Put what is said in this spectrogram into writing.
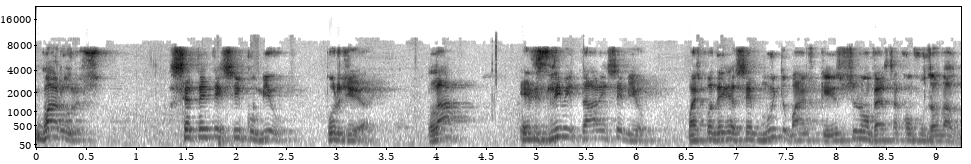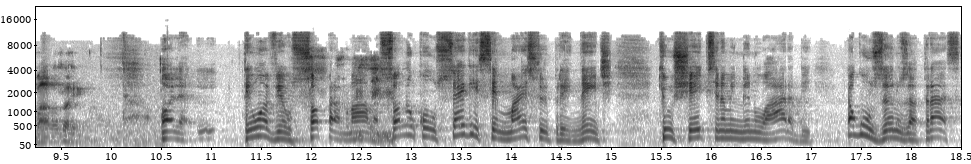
Guarulhos. 75 mil por dia. Lá, eles limitaram em 100 mil, mas poderia ser muito mais do que isso se não houvesse a confusão das malas aí. Olha, tem um avião só para mala, só não consegue ser mais surpreendente que um sheik, se não me engano, árabe, alguns anos atrás,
